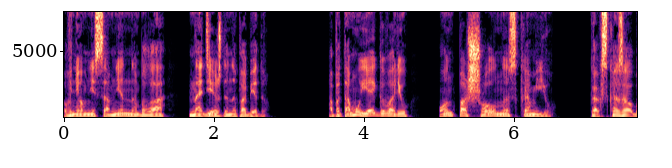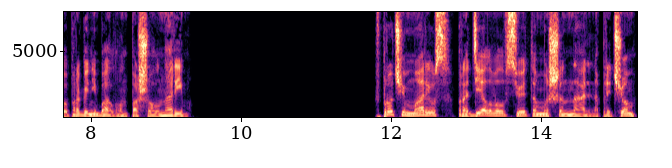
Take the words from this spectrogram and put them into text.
В нем, несомненно, была надежда на победу. А потому я и говорю, он пошел на скамью. Как сказал бы про Ганнибал, он пошел на Рим. Впрочем, Мариус проделывал все это машинально, причем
